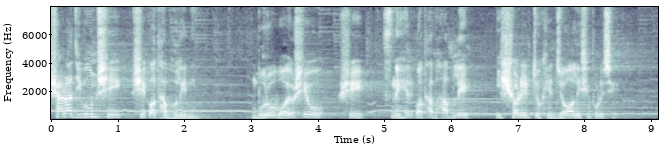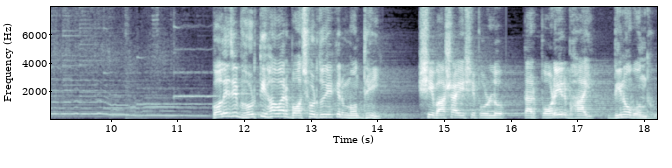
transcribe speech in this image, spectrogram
সারা জীবন সে সে কথা ভোলেনি। বুড়ো বয়সেও সে স্নেহের কথা ভাবলে ঈশ্বরের চোখে জল এসে পড়েছে। কলেজে ভর্তি হওয়ার বছর দুয়েকের মধ্যেই সে বাসায় এসে পড়ল তার পরের ভাই দীনবন্ধু।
